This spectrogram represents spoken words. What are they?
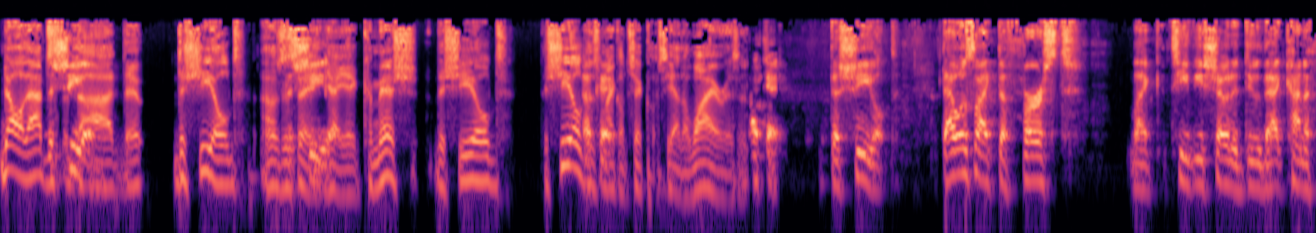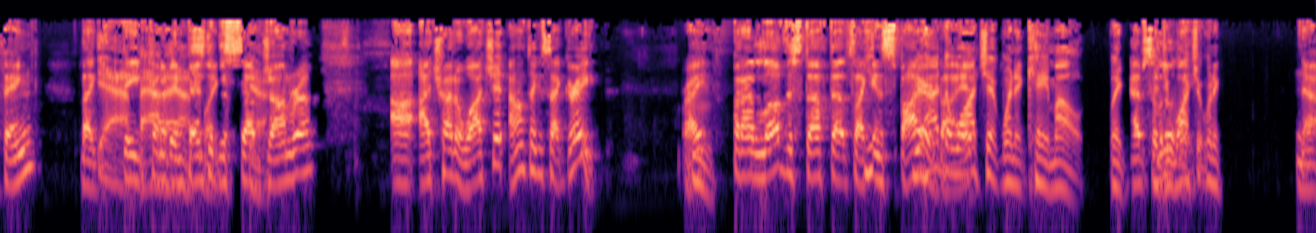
no, that's The Shield. Uh, the, the Shield. I was going to say, Shield. yeah, yeah. Commish, the Shield. The Shield is Michael Chiklis. Yeah, the Wire isn't. okay. The Shield. That was like the first like TV show to do that kind of thing. Like Yeah, they kind of invented like, the subgenre. Uh, I try to watch it. I don't think it's that great. Right. But I love the stuff that's like inspired. You had to watch it. when it came out. Like, did Absolutely. you watch it when it. No.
